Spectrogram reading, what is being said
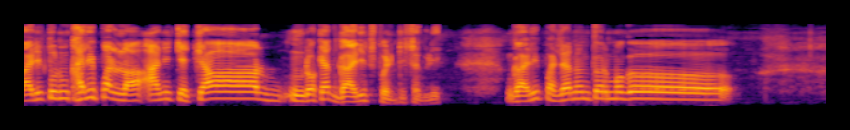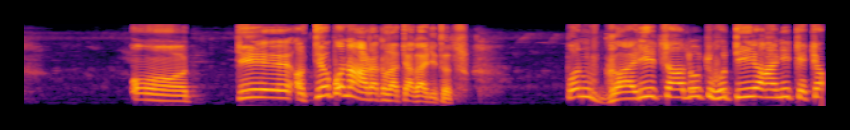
गाडीतून खाली पडला आणि त्याच्या डोक्यात गाडीच पडली सगळी. गाडी पडल्यानंतर मग ते ते पण अडकला त्या गाडीतच. पण गाडी चालूच होती आणि त्याच्या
